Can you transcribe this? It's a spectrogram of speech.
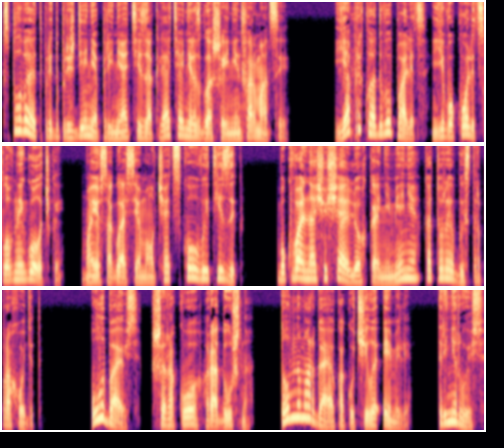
Всплывает предупреждение о принятии заклятия о неразглашении информации. Я прикладываю палец, его колет словно иголочкой. Мое согласие молчать сковывает язык. Буквально ощущаю легкое онемение, которое быстро проходит. Улыбаюсь, широко, радушно. Томно моргаю, как учила Эмили. Тренируюсь.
